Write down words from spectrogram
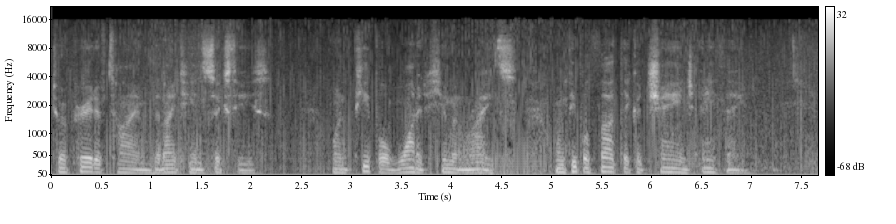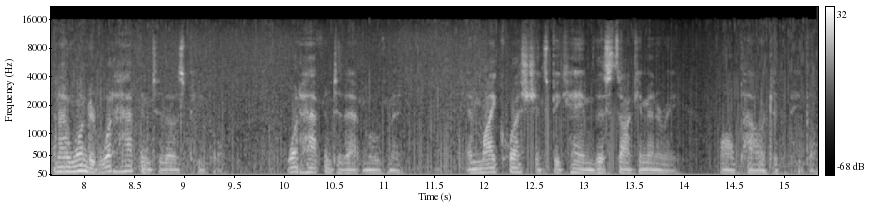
to a period of time, the 1960s, when people wanted human rights, when people thought they could change anything. And I wondered what happened to those people? What happened to that movement? And my questions became this documentary, All Power to the People.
